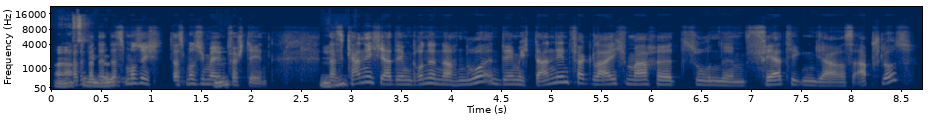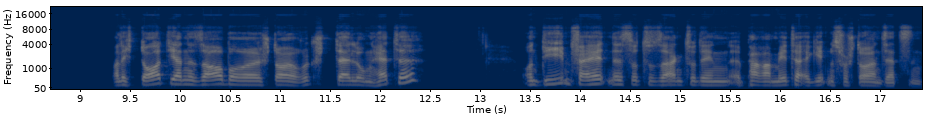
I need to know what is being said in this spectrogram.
also warte, das muss ich, das muss ich mal hm? eben verstehen. Mhm. Das kann ich ja dem Grunde nach nur, indem ich dann den Vergleich mache zu einem fertigen Jahresabschluss, weil ich dort ja eine saubere Steuerrückstellung hätte und die im Verhältnis sozusagen zu den äh, Parameter Ergebnis versteuern setzen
